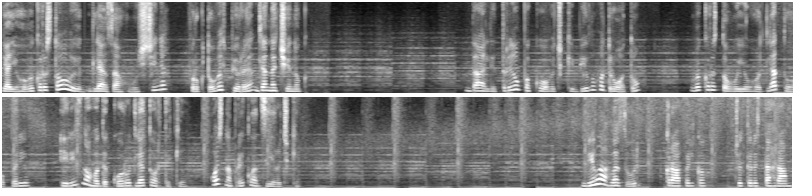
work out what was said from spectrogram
Я його використовую для загущення фруктових пюре для начинок. Далі три упаковочки білого дроту. Використовую його для топерів і різного декору для тортиків. Ось, наприклад, зірочки. Біла глазурь в крапельках 400 грам.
